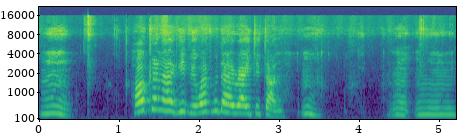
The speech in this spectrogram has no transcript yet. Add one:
Hmm. How can I give you? What would I write it on? Mm. Mm -mm.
